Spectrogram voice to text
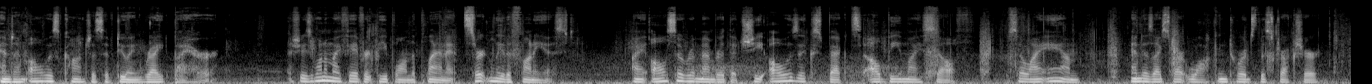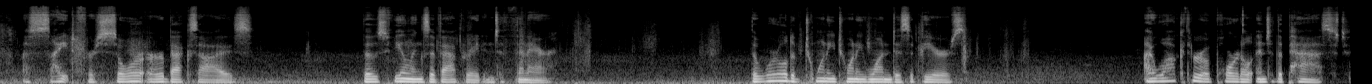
and I'm always conscious of doing right by her. She's one of my favorite people on the planet, certainly the funniest. I also remember that she always expects I'll be myself, so I am, and as I start walking towards the structure, a sight for sore urbex eyes. Those feelings evaporate into thin air. The world of 2021 disappears. I walk through a portal into the past,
